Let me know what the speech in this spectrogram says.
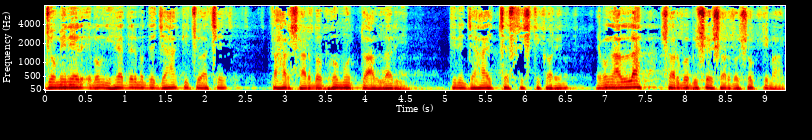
জমিনের এবং ইহাদের মধ্যে যাহা কিছু আছে তাহার সার্বভৌমত্ব আল্লাহরই তিনি যাহা ইচ্ছা সৃষ্টি করেন এবং আল্লাহ সর্ববিষয়ে সর্বশক্তিমান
